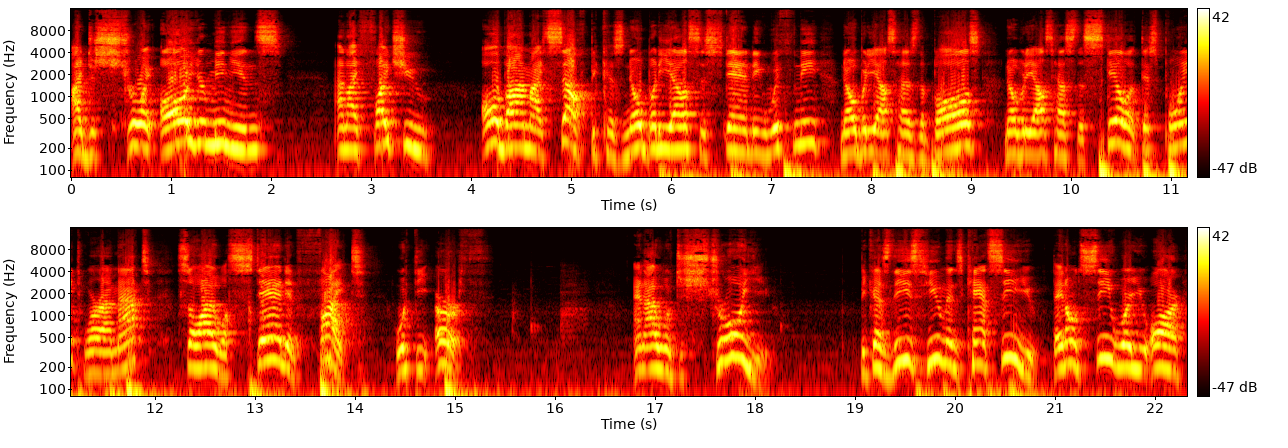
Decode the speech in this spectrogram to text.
I destroy all your minions, and I fight you all by myself because nobody else is standing with me. Nobody else has the balls. Nobody else has the skill at this point where I'm at. So I will stand and fight with the earth. And I will destroy you. Because these humans can't see you. They don't see where you are.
